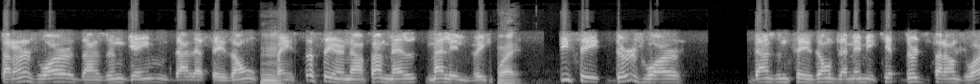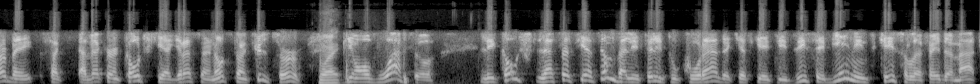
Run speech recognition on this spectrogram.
par un joueur dans une game dans la saison, Hmm. ben ça, c'est un enfant mal, mal élevé. Ouais. Si c'est deux joueurs dans une saison de la même équipe, deux différents joueurs, ben ça, avec un coach qui agresse un autre, c'est une culture. Ouais. Puis on voit ça. Les coachs, l'association de Valleyfield est au courant de ce qui a été dit. C'est bien indiqué sur le fait de match.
